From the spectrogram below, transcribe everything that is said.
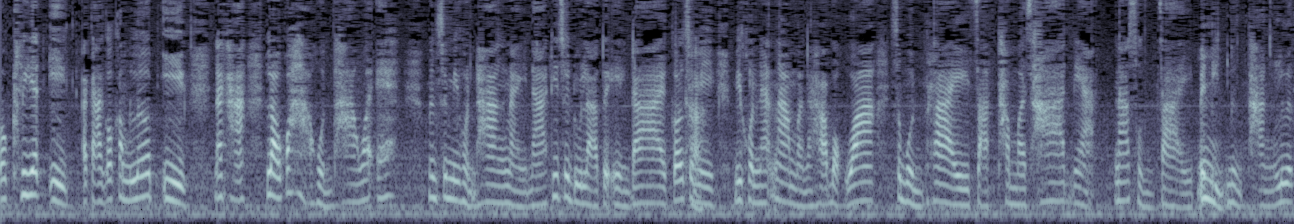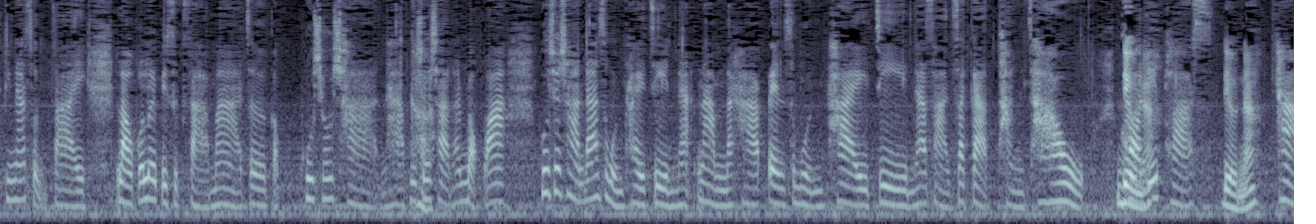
ก็เครียดอีก อาการก็กำเริบอีกนะคะ เราก็หาหนทางว่าเอ๊ะมันจะมีหนทางไหนนะ ที่จะดูแลตัวเองได้ ก็จะค่ะมีมีคนแนะนำอะนะคะ บอกว่าสมุนไพรจากธรรมชาติเนี่ยน่าสนใจเป็นอืมอีกหนึ่งทางเลือกที่น่าสนใจ เราก็เลยไปศึกษามาเจอกับผู้เชี่ยวชาญนะคะผู้ค่ะเชี่ยวชาญท่านบอกว่าผู้เชี่ยวชาญด้านสมุนไพรจีนแนะนำนะคะ เป็นสมุนไพรจีนนะคะสารสกัดถังเช่าเดี๋ยวนะดีพลัสเดี๋ยวนะ ค่ะ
